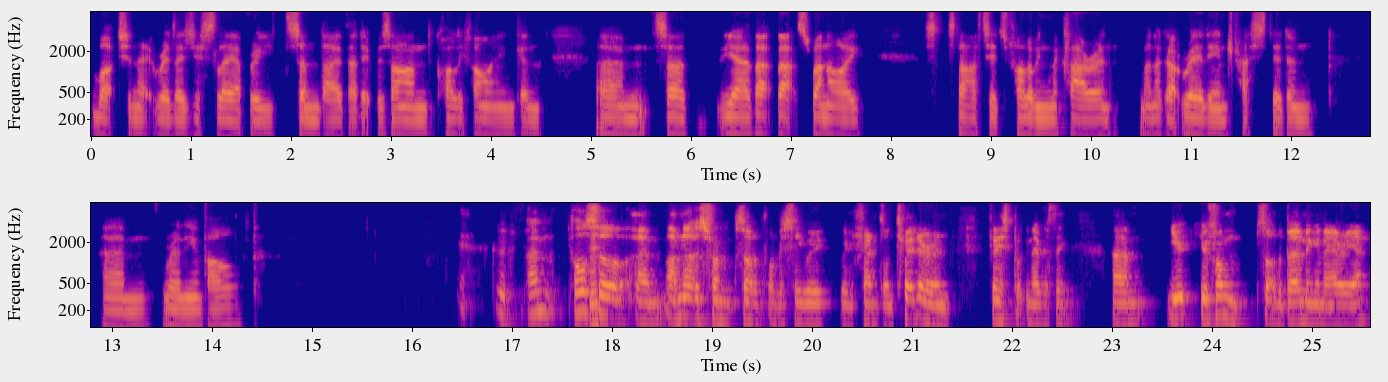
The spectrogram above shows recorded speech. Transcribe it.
watching it religiously every Sunday that it was on, qualifying and Um, so yeah, that that's when I started following McLaren when I got really interested and um, really involved. Yeah, good. Um, also, um, I've noticed from sort of obviously we, we're friends on Twitter and Facebook and everything. Um, you, you're from sort of the Birmingham area.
